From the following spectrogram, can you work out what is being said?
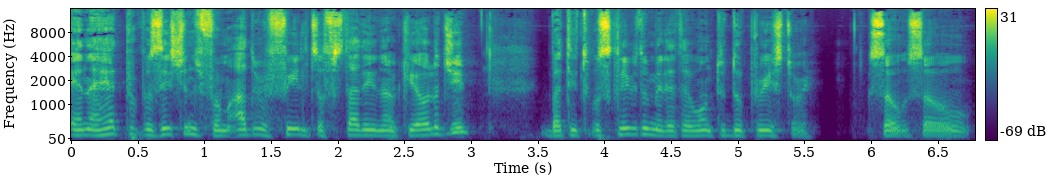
and I had propositions from other fields of study in archaeology, but it was clear to me that I want to do prehistory. So, so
